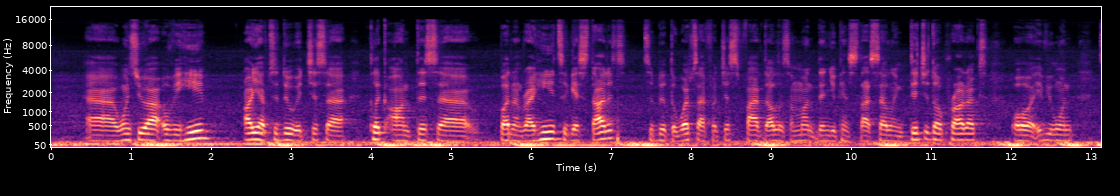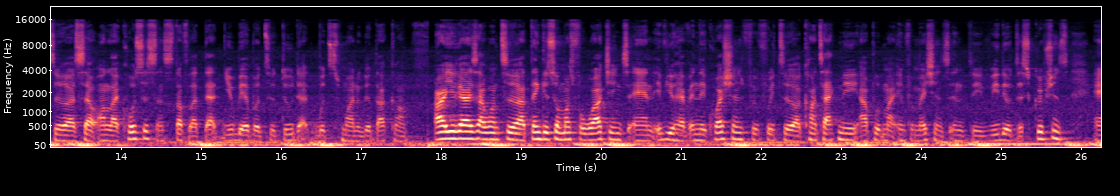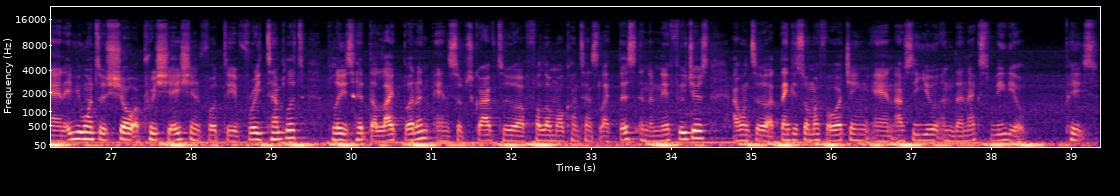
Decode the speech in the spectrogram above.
uh, once you are over here all you have to do is just uh, click on this uh, button right here to get started to build the website for just five dollars a month. Then you can start selling digital products or if you want to uh, sell online courses and stuff like that you'll be able to do that with smartinggoods.com all right you guys i want to uh, thank you so much for watching and if you have any questions feel free to uh, contact me. I'll put my information in the video descriptions and if you want to show appreciation for the free template please hit the like button and subscribe to uh, follow more contents like this in the near futures. I want to uh, thank you so much for watching and i'll see you in the next video. Peace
